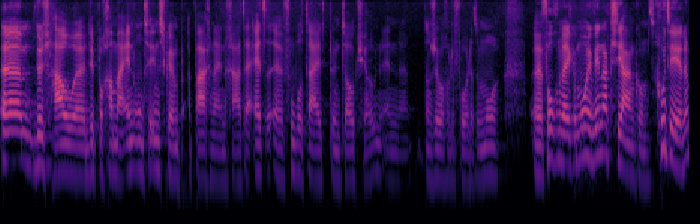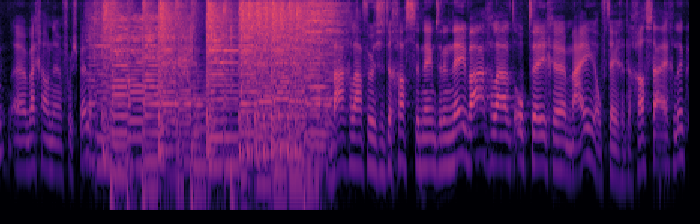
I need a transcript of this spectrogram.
Ehm, dus hou eh, dit programma en onze Instagram-pagina in de gaten. At, eh, voetbaltijd.talkshow. En eh, dan zorgen we ervoor dat er mooi, eh, volgende week een mooie winactie aankomt. Goed heren, eh, wij gaan eh, voorspellen. Wagelaar versus de gasten neemt René Wagelaar het op tegen mij, of tegen de gasten eigenlijk.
